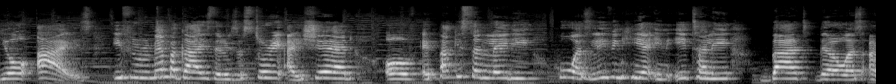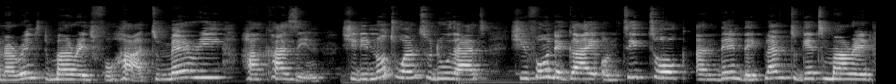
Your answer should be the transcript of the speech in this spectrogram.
your eyes if you remember guys there is a story i shared of a pakistan lady who was living here in italy but there was an arranged marriage for her to marry her cousin. She did not want to do that. She found a guy on TikTok and then they planned to get married.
